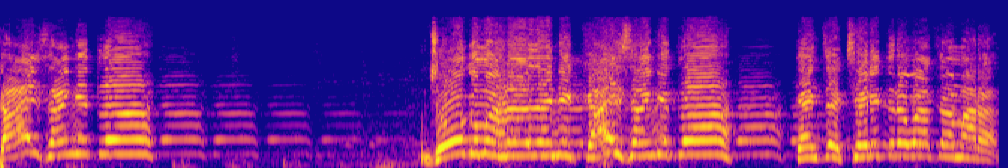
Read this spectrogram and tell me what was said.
काय सांगितलं? जोग महाराजांनी काय सांगितलं? त्यांचं चरित्र वाचा महाराज.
